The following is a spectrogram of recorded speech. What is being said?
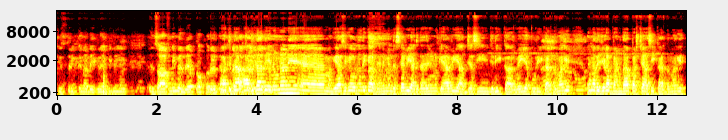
ਕਿਸ ਤਰੀਕੇ ਨਾਲ ਦੇਖ ਰਹੇ ਆ ਕਿ ਜੀ ਇਨਸਾਫ ਨਹੀਂ ਮਿਲ ਰਿਹਾ ਪ੍ਰੋਪਰ ਅੱਜ ਦਾ ਅੱਜ ਦਾ ਦਿਨ ਉਹਨਾਂ ਨੇ ਅਹ, ਮੰਗਿਆ ਸੀਗਾ ਉਹਨਾਂ ਦੇ ਘਰਦਿਆਂ ਨੇ ਮੈਨੂੰ ਦੱਸਿਆ ਵੀ ਅੱਜ ਦਾ ਦਿਨ ਉਹਨੂੰ ਕਿਹਾ ਵੀ ਅੱਜ ਅਸੀਂ ਜਿਹੜੀ ਕਾਰਵਾਈ ਆ ਪੂਰੀ ਕਰ ਦੇਵਾਂਗੇ। ਉਹਨਾਂ ਦੇ ਜਿਹੜਾ ਬਣਦਾ ਪਰਚਾ ਅਸੀਂ ਕਰ ਦੇਵਾਂਗੇ।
